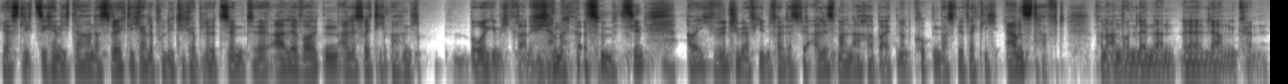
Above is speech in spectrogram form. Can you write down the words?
Ja, es liegt sicher nicht daran, dass wirklich alle Politiker blöd sind. Äh, alle wollten alles richtig machen. Ich beruhige mich gerade wieder mal so ein bisschen. Aber ich wünsche mir auf jeden Fall, dass wir alles mal nacharbeiten und gucken, was wir wirklich ernsthaft von anderen Ländern äh, lernen können.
